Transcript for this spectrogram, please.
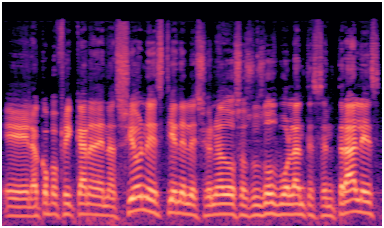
eh, la Copa Africana de Naciones, tiene lesionados a sus dos volantes centrales,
